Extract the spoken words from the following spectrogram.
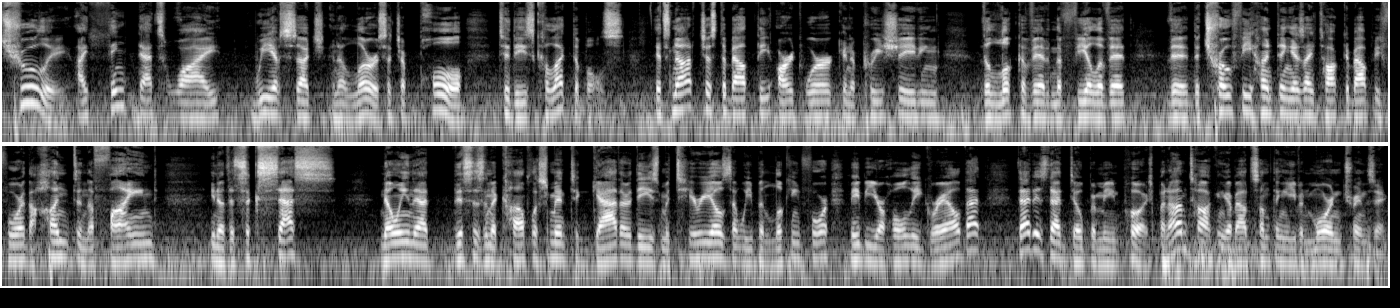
truly, I think that's why we have such an allure, such a pull to these collectibles. It's not just about the artwork and appreciating the look of it and the feel of it, the the trophy hunting as I talked about before, the hunt and the find, you know, the success knowing that this is an accomplishment to gather these materials that we've been looking for, maybe your holy grail, that that is that dopamine push. But I'm talking about something even more intrinsic.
